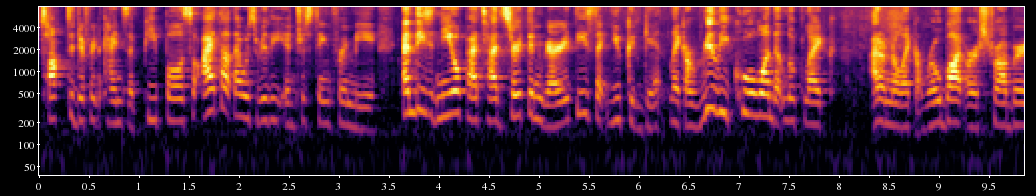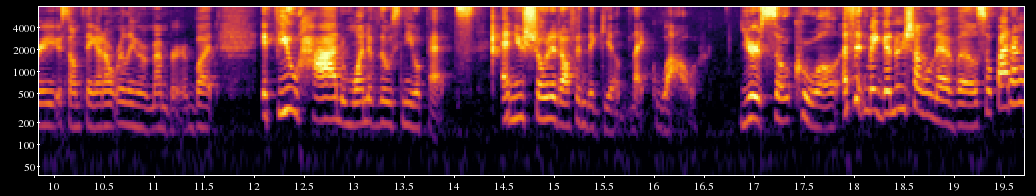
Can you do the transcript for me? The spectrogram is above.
talk to different kinds of people so i thought that was really interesting for me and these neopets had certain rarities that you could get like a really cool one that looked like i don't know like a robot or a strawberry or something i don't really remember but if you had one of those neopets and you showed it off in the guild like wow you're so cool. As in, may ganun siyang level. So parang,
